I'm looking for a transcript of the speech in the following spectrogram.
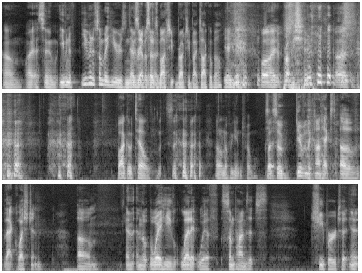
um, I assume even if even if somebody here is never This eaten episode is brought to, you, brought to you by Taco Bell. yeah, exactly. well, I probably should. Uh, Bagotel. I don't know if we get in trouble. So, so given the context of that question, um, and and the, the way he led it with, sometimes it's cheaper to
